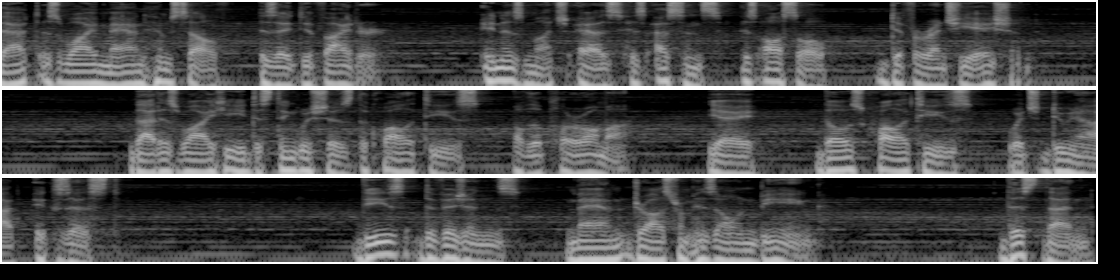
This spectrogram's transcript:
That is why man himself is a divider, inasmuch as his essence is also differentiation. That is why he distinguishes the qualities of the pleroma, yea, those qualities which do not exist. These divisions man draws from his own being. This, then,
